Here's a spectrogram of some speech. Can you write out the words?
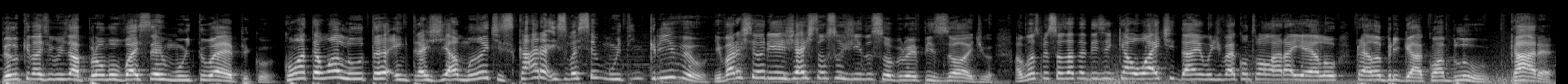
pelo que nós vimos na promo, vai ser muito épico. Com até uma luta entre as diamantes, cara, isso vai ser muito incrível. E várias teorias já estão surgindo sobre o episódio. Algumas pessoas até dizem que a White Diamond vai controlar a Yellow pra ela brigar com a Blue. Cara,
